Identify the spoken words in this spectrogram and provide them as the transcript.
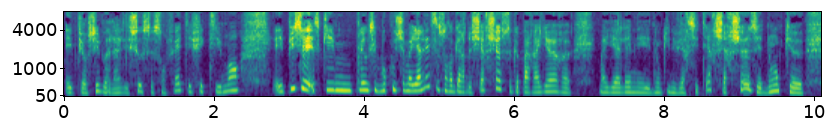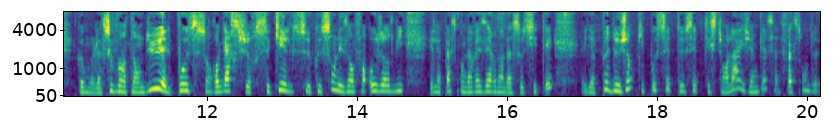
Et puis ensuite, voilà, les choses se sont faites, effectivement. Et puis, ce qui me plaît aussi beaucoup chez Mayalène, c'est son regard de chercheuse, parce que par ailleurs, euh, Mayalène est donc universitaire, chercheuse, et donc, euh, comme on l'a souvent entendu, elle pose son regard sur ce qu'est, ce que sont les enfants aujourd'hui et la place qu'on leur réserve dans la société. Il y a peu de gens qui posent cette, cette question-là, et j'aime bien sa façon de,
